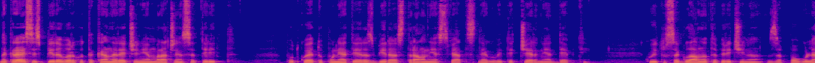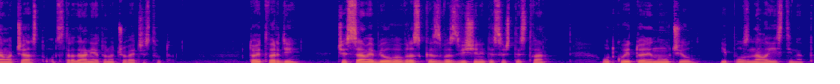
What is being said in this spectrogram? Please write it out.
Накрая се спира върху така наречения мрачен сателит – под което понятие разбира астралния свят с неговите черни адепти, които са главната причина за по-голяма част от страданието на човечеството. Той твърди, че сам е бил във връзка с възвишените същества, от които е научил и познал истината.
